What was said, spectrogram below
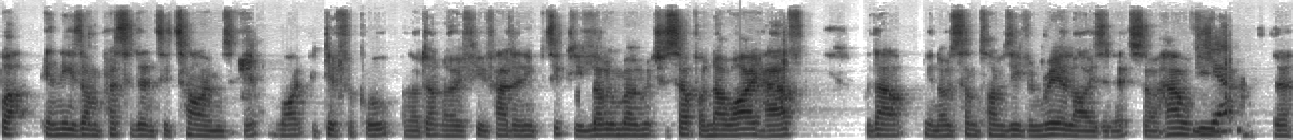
but in these unprecedented times, it might be difficult. And I don't know if you've had any particularly low moments yourself. I know I have, without you know sometimes even realizing it. So how have you? Yeah. To,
